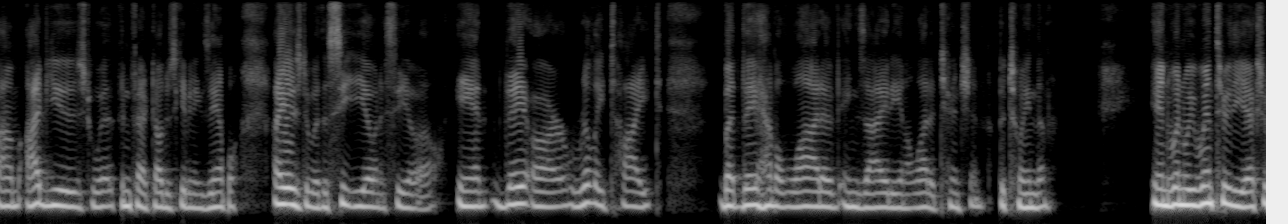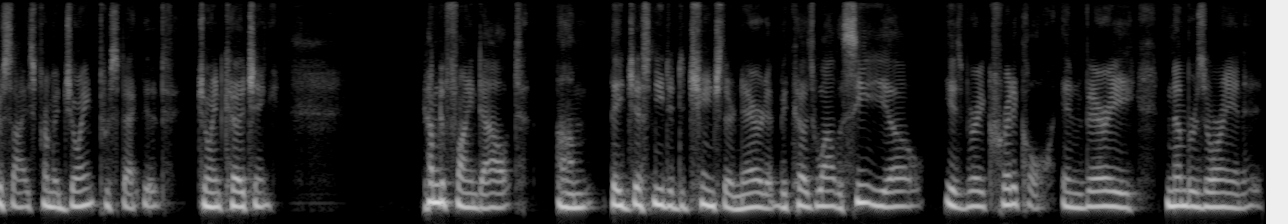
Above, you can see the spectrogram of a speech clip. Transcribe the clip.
um, I've used with, in fact, I'll just give you an example. I used it with a CEO and a COO, and they are really tight, but they have a lot of anxiety and a lot of tension between them. And when we went through the exercise from a joint perspective, joint coaching, come to find out um, they just needed to change their narrative because while the CEO is very critical and very numbers oriented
